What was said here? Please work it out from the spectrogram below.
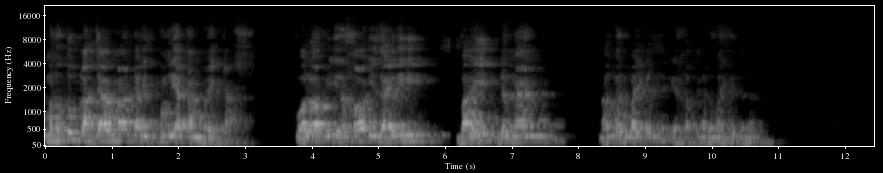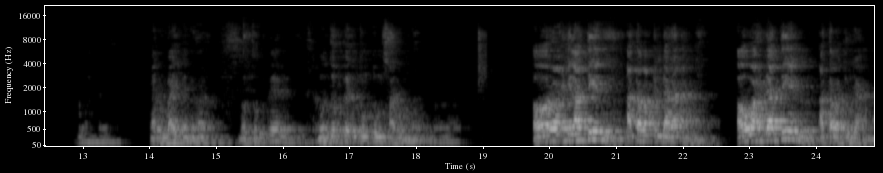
menutuplah jalma dari penglihatan mereka. Walau bi irkha izailihi baik dengan ngarubaikeun teh? Irkha teh ngarubaikeun teh ngarubaikeun teh nutupkeun. Nutupkeun tungtung sarung. Orohilatin atau kendaraan. Awahdatin atau jurang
